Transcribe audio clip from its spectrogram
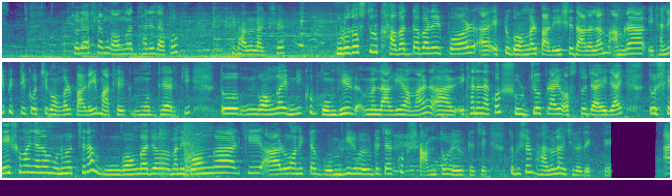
চলে আসলাম গঙ্গার ধারে দেখো কি ভালো লাগছে। পুরোদস্তুর খাবার দাবারের পর একটু গঙ্গার পাড়ে এসে দাঁড়ালাম। আমরা এখানেই পিকনিক করছি গঙ্গার পাড়েই, মাঠের মধ্যে আর কি। তো গঙ্গা এমনি খুব গম্ভীর লাগে আমার। আর এখানে দেখো, সূর্য প্রায় অস্ত যায় যায়। তো সেই সময় যেন মনে হচ্ছে না গঙ্গা মানে গঙ্গা আর কি আরও অনেকটা গম্ভীর হয়ে উঠেছে আর খুব শান্ত হয়ে উঠেছে। তো ভীষণ ভালো লাগছিল দেখতে।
